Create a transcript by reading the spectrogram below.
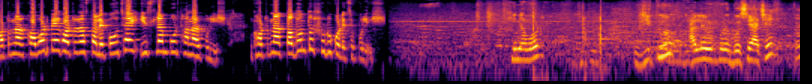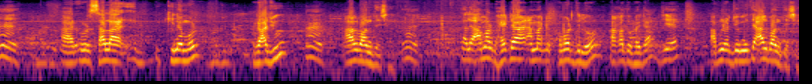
ঘটনার খবর পেয়ে ঘটনাস্থলে পৌঁছায় ইসলামপুর থানার পুলিশ। ঘটনার তদন্ত শুরু করেছে পুলিশ। কি নাম ওর? জিতু আলের উপরে বসে আছে। হ্যাঁ। আর ওর সালা কি নাম ওর? রাজু হ্যাঁ। আল বাঁধতেছে হ্যাঁ। তাহলে আমার ভাইটা আমাকে খবর দিল কাকাতো ভাইটা যে আপনার জমিতে আল বাঁধতেছে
